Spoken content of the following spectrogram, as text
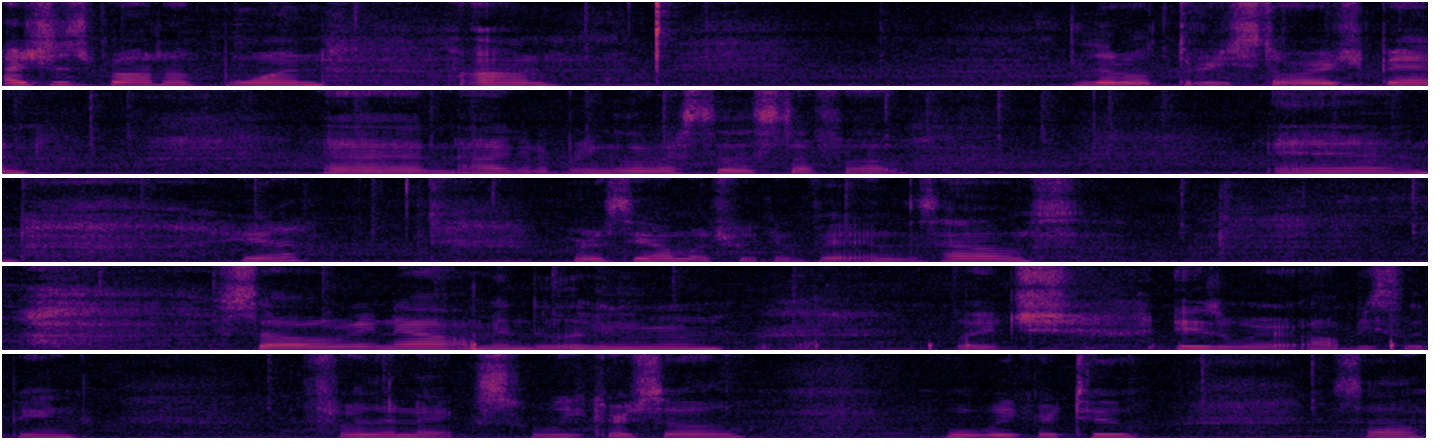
I just brought up one um, little three storage bin and I'm gonna bring the rest of the stuff up. And yeah, we're gonna see how much we can fit in this house. So right now I'm in the living room, which is where I'll be sleeping for the next week or so, a week or two. So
